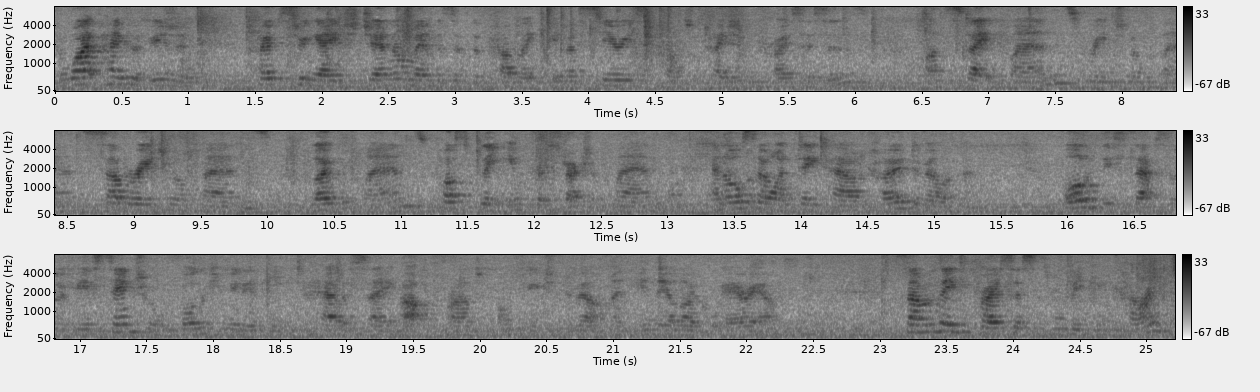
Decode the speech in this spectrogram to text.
The White Paper Vision hopes to engage general members of the public in a series of consultation processes on state plans, regional plans, sub-regional plans, local plans, possibly infrastructure plans, and also on detailed code development. All of this is absolutely essential for the community to have a say up front on future development in their local area. Some of these processes will be concurrent,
